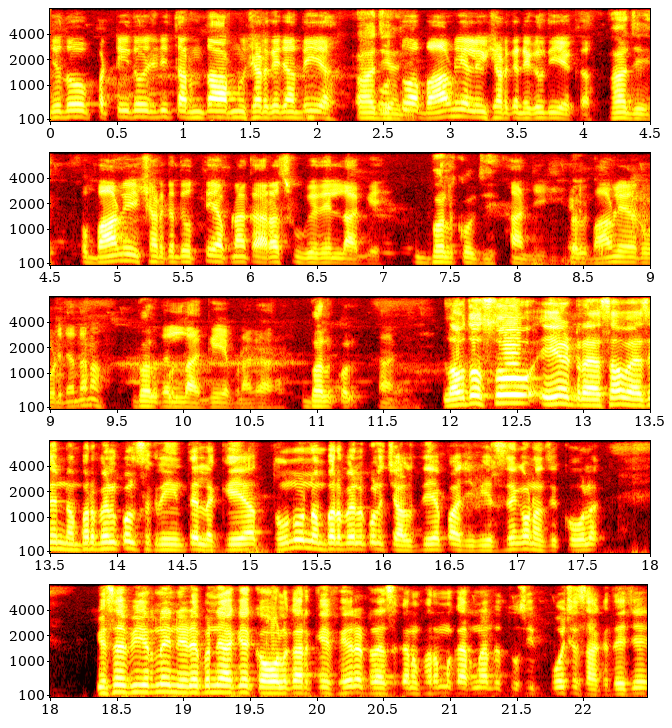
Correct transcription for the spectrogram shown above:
ਜਦੋਂ ਪੱਟੀ ਤੋਂ ਜਿਹੜੀ ਤਰਨਤਾਰਨ ਨੂੰ ਸੜਕ ਜਾਂਦੀ ਆ ਹਾਂਜੀ ਉਸ ਤੋਂ ਬਾਹਮਣੀ ਵਾਲੀ ਸੜਕ ਨਿਕਲਦੀ ਆ ਇੱਕ। ਹਾਂਜੀ। ਉਹ ਬਾਹਮਣੀ ਵਾਲੀ ਸੜਕ ਦੇ ਉੱਤੇ ਆਪਣਾ ਘਰ ਆ ਸੂਬੇ ਦੇ ਲਾਗੇ। ਬਿਲਕੁਲ ਜੀ। ਹਾਂਜੀ ਵਾਲਾ ਰੋਡ ਜਾਂਦਾ ਨਾ ਬਿਲਕੁਲ। ਲਾਗੇ ਆਪਣਾ ਘਰ ਬਿਲਕੁਲ। ਹਾਂਜੀ। ਲਓ ਦੋਸਤੋ ਇਹ ਐਡਰੈਸ ਆ ਵੈਸੇ ਨੰਬਰ ਬਿਲਕੁਲ ਸਕਰੀਨ ਤੇ ਲੱਗੇ ਆ। ਦੋਨੋਂ ਨੰਬਰ ਬਿਲਕੁਲ ਚੱਲਦੇ ਆ ਭਾਜੀ ਵੀਰ ਸਿੰਘ ਹੋਣਾ ਦੇ ਕੋਲ। ਕਿਸੇ ਵੀਰ ਨੇ ਨੇੜੇ ਬੰਨੇ ਆ ਕੇ ਕਾਲ ਕਰਕੇ ਫਿਰ ਐਡਰੈਸ ਕਨਫਰਮ ਕਰਨਾ ਤੇ ਤੁਸੀਂ ਪੁੱਛ ਸਕਦੇ ਜੇ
